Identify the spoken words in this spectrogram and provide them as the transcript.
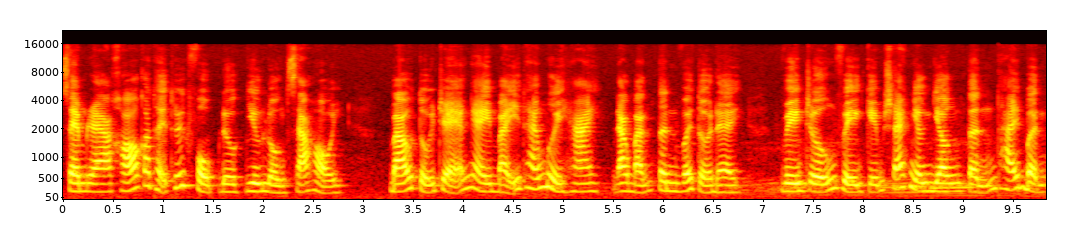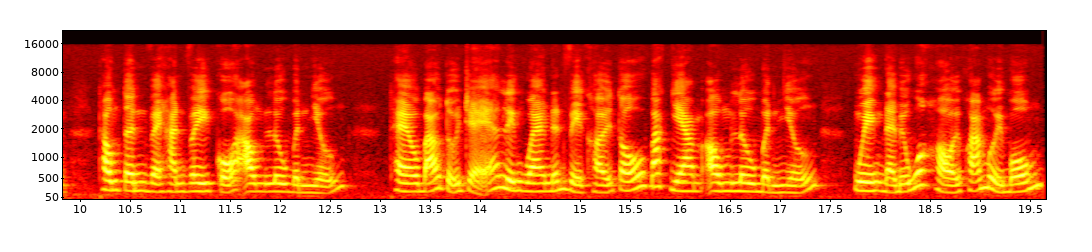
xem ra khó có thể thuyết phục được dư luận xã hội. Báo Tuổi Trẻ ngày 7 tháng 12 đăng bản tin với tựa đề Viện trưởng Viện Kiểm sát Nhân dân tỉnh Thái Bình thông tin về hành vi của ông Lưu Bình Nhưỡng. Theo báo Tuổi Trẻ liên quan đến việc khởi tố bắt giam ông Lưu Bình Nhưỡng, nguyên đại biểu Quốc hội khóa 14,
